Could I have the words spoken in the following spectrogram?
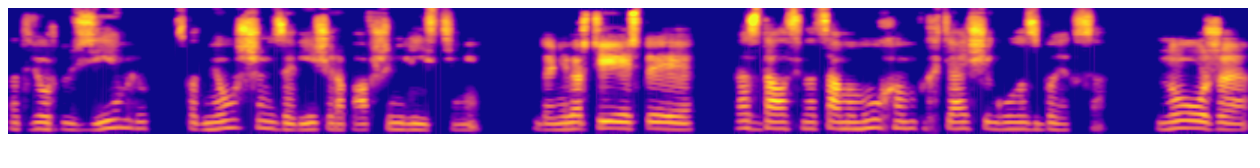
на твердую землю с подмерзшими за вечер опавшими листьями. — Да не вертись ты! — раздался над самым ухом пыхтящий голос Бэкса. — Ну же!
